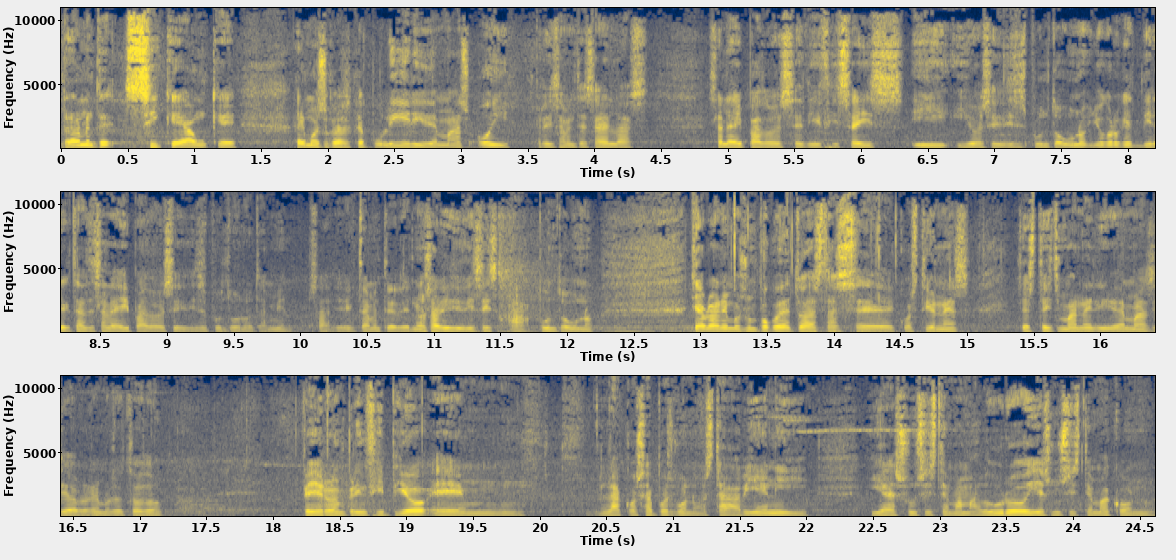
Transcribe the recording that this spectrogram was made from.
realmente sí que aunque hay muchas cosas que pulir y demás, hoy precisamente salen las, sale iPadOS 16 y iOS 16.1. Yo creo que directamente sale iPadOS 16.1 también, o sea, directamente de no salir 16 a .1. Ya hablaremos un poco de todas estas eh, cuestiones, de Stage Manager y demás, ya hablaremos de todo. Pero en principio eh, la cosa, pues bueno, está bien y, es un sistema maduro y es un sistema con,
